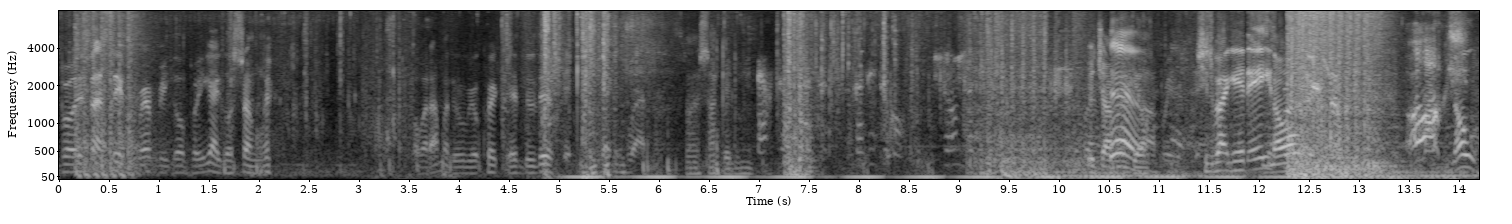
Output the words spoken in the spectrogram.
Bro, it's not safe wherever you go, bro. You gotta go somewhere. But what I'm gonna do real quick is do this. No, it's not good. Good job, Damn. She's about to get ace. No. Oh, No,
